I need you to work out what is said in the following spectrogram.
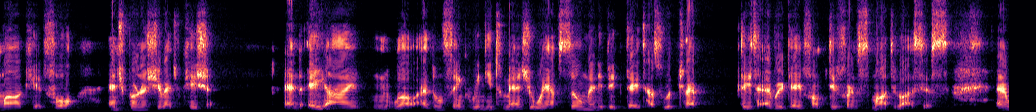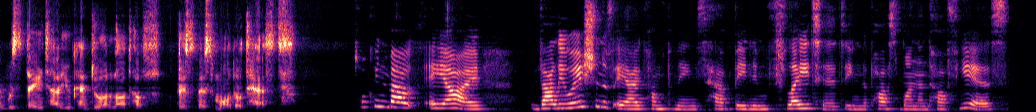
market for entrepreneurship education. And AI, well, I don't think we need to mention. We have so many big data. So we collect data every day from different smart devices. And with data, you can do a lot of business model tests. Talking about AI, valuation of AI companies have been inflated in the past one and a half years.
